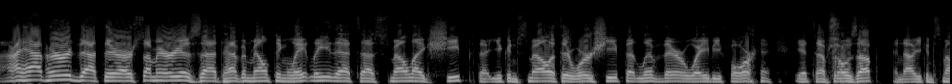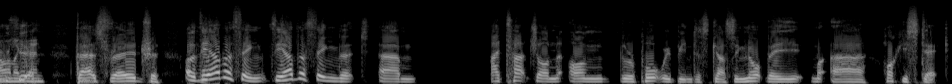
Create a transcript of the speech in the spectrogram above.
I have heard that there are some areas that have been melting lately that uh, smell like sheep. That you can smell if there were sheep that lived there way before it uh, froze up, and now you can smell them again. That's very interesting. Oh, the other thing, the other thing that um, I touch on on the report we've been discussing, not the uh, hockey stick,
